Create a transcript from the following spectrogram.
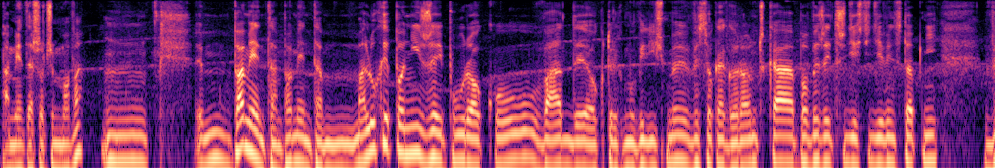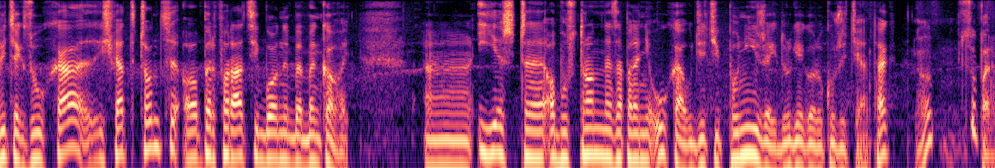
Pamiętasz o czym mowa? Mm, ym, pamiętam, pamiętam. Maluchy poniżej pół roku, wady, o których mówiliśmy, wysoka gorączka, powyżej 39 stopni, wyciek z ucha świadczący o perforacji błony bębenkowej. Yy, I jeszcze obustronne zapalenie ucha u dzieci poniżej drugiego roku życia, tak? No, super.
